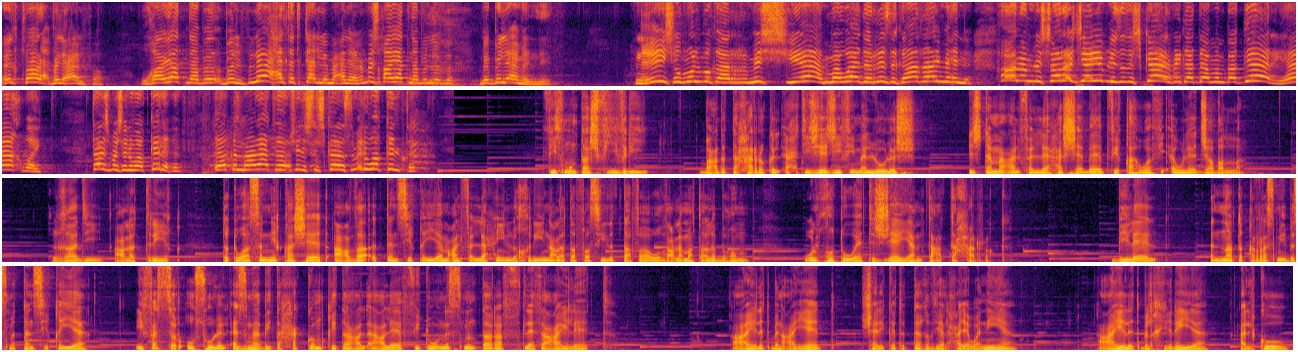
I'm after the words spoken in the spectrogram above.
اللي تفرح بالعلفة وغايتنا بالفلاح اللي تتكلم علينا مش غايتنا بالأمن. نعيش من البقر مش يا مواد الرزق هذا يمهن. أنا من الشارع جايب لي زوج أشكال في قدام من بقاري. يا أخوي تاج باش نوكلها؟ لكن نهارات مشيت أشكال سمير وكلته. في 18 فيفري بعد التحرك الاحتجاجي في ملولش اجتمع الفلاحة الشباب في قهوة في أولاد الله غادي على الطريق تتواصل نقاشات أعضاء التنسيقية مع الفلاحين الآخرين على تفاصيل التفاوض على مطالبهم والخطوات الجاية متاع التحرك. بلال الناطق الرسمي باسم التنسيقية يفسر أصول الأزمة بتحكم قطاع الأعلاف في تونس من طرف ثلاثة عائلات. عائلة بن عياد شركة التغذية الحيوانية. عائلة بالخيرية الكو.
